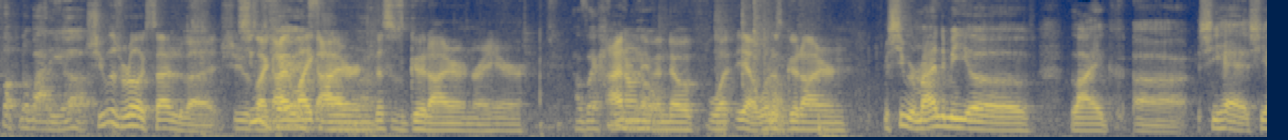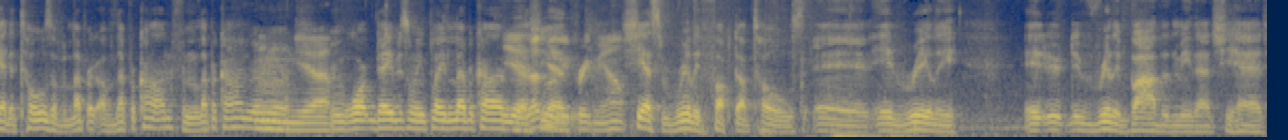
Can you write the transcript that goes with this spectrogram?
fuck nobody up. She was real excited about it. She was, She was like, I like iron. This is good iron right here. I was like, how I do don't know? even know if what. Yeah, what is good iron? She reminded me of like uh she had she had the toes of a leper of leprechaun from the leprechaun. Remember? Mm, yeah. Remember Warwick Davis when he played leprechaun? Yeah, that she movie had, freaked me out. She had some really fucked up toes, and it really, it it, it really bothered me that she had.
